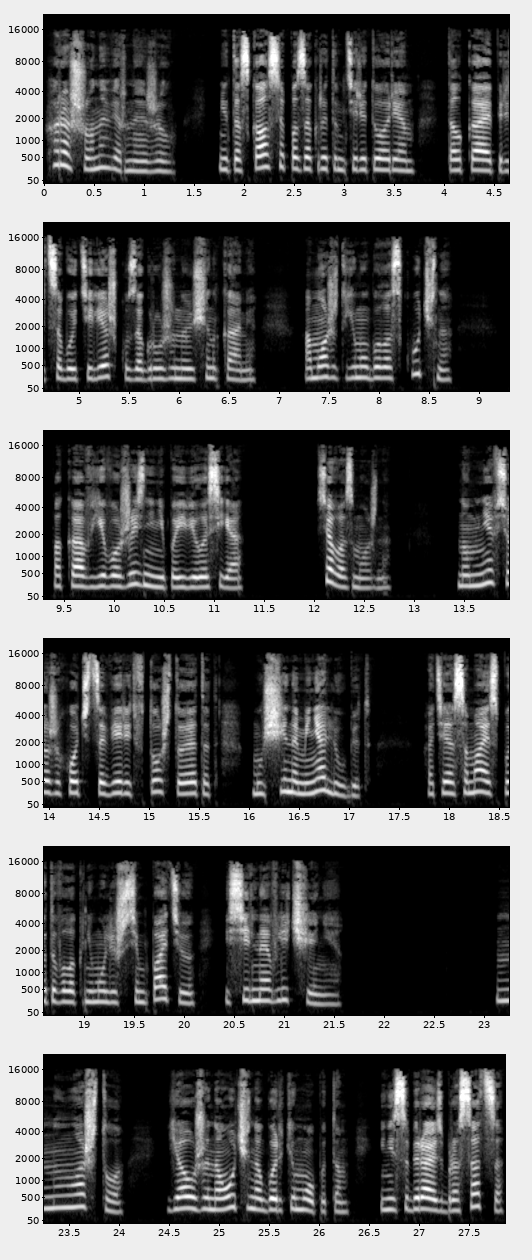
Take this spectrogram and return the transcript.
Хорошо, наверное, жил. Не таскался по закрытым территориям, толкая перед собой тележку, загруженную щенками. А может, ему было скучно, пока в его жизни не появилась я. Все возможно но мне все же хочется верить в то, что этот мужчина меня любит, хотя я сама испытывала к нему лишь симпатию и сильное влечение. Ну а что? Я уже научена горьким опытом и не собираюсь бросаться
